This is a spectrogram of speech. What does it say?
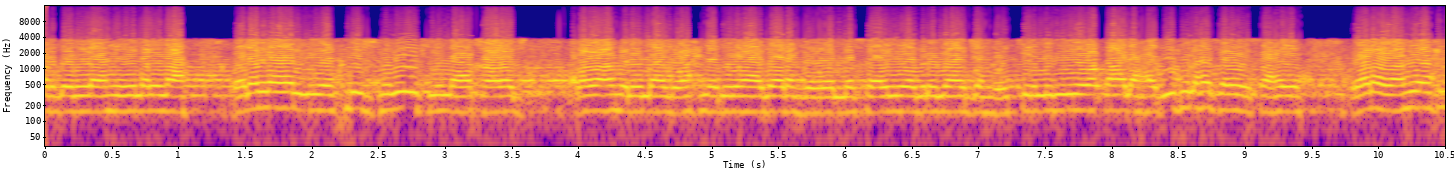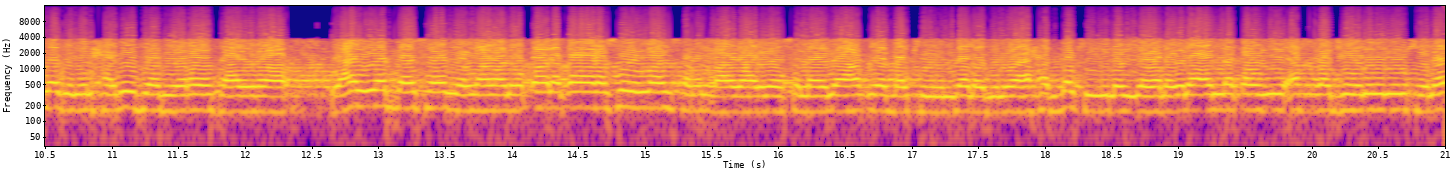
أرض الله إلى الله. ولولا أني أخرجت منك ما خرجت رواه الإمام أحمد وهذا له والنسائي وابن ماجه والترمذي وقال حديث حسن صحيح. ورواه أحمد من حديث أبي هريرة أيضا. وعن عباس رضي الله عنه قال قال رسول الله صلى الله عليه وسلم ما أطيبك من بلد وأحبك إلي ولولا أن قومي أخرجوني منك ما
